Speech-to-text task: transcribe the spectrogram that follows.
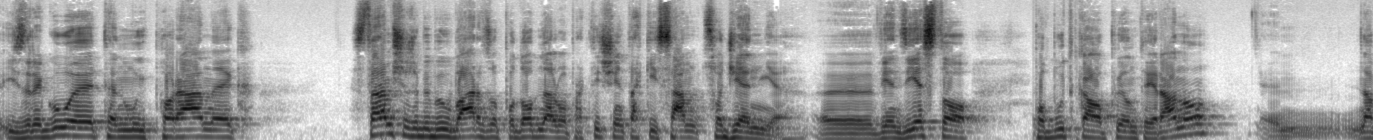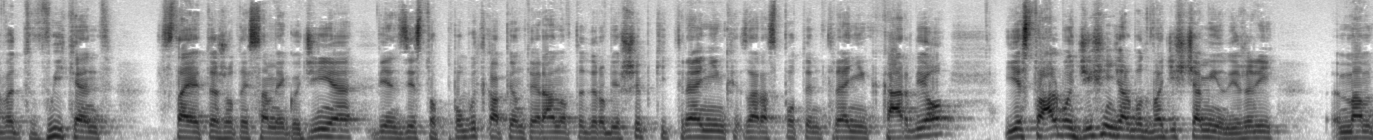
y, i z reguły ten mój poranek Staram się, żeby był bardzo podobny albo praktycznie taki sam codziennie. Yy, więc jest to pobudka o 5 rano, yy, nawet w weekend wstaję też o tej samej godzinie, więc jest to pobudka o 5 rano, wtedy robię szybki trening, zaraz po tym trening cardio. Jest to albo 10 albo 20 minut. Jeżeli mam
